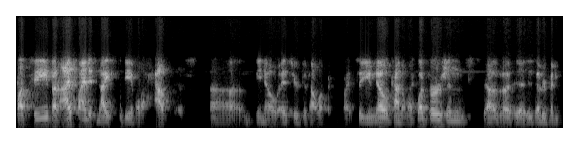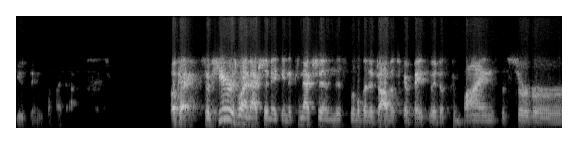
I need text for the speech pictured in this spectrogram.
fussy, but I find it nice to be able to have this, uh, you know, as you're developing, right? So you know kind of like what versions uh, is everybody using and stuff like that. Okay, so here's where I'm actually making the connection. This little bit of JavaScript basically just combines the server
